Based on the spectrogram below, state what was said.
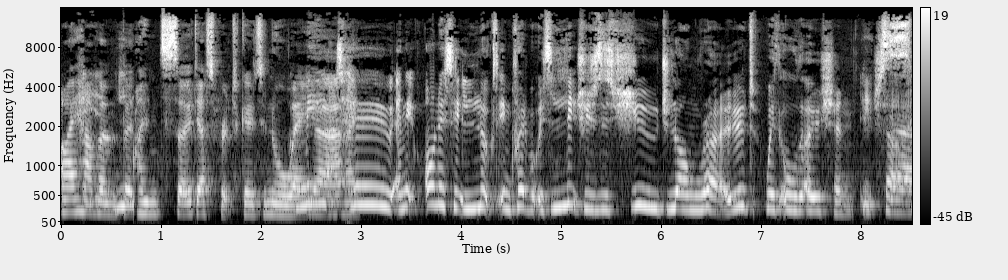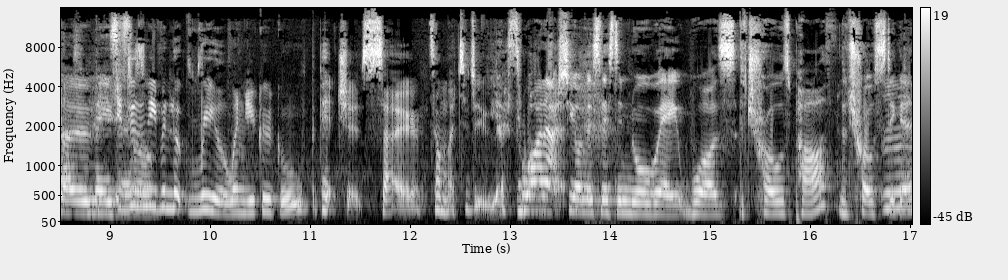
I haven't, but I'm so desperate to go to Norway. Me Yeah. too. And it honestly it looks incredible. It's literally just this huge long road with all the ocean each side. So amazing. It doesn't even look real when you Google the pictures. So somewhere to do list. One actually on this list in Norway was the Trolls Path, the Trollstigen,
